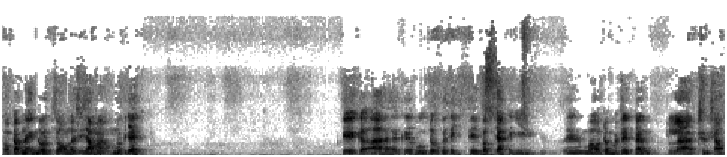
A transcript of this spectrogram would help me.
Còn trong này nó còn là sự sống mà không nói cái chết. Kể cả cái vũ trụ cái cái, cái vật chất cái gì bao trùm hết trơn là sự sống.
